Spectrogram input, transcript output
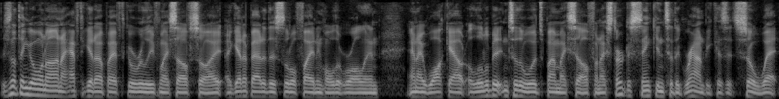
there's nothing going on. I have to get up. I have to go relieve myself. So I, I, get up out of this little fighting hole that we're all in, and I walk out a little bit into the woods by myself, and I start to sink into the ground because it's so wet.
